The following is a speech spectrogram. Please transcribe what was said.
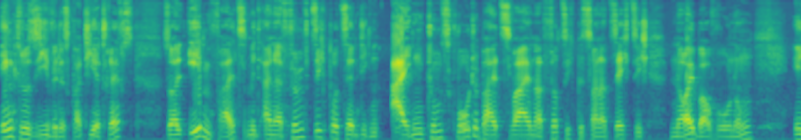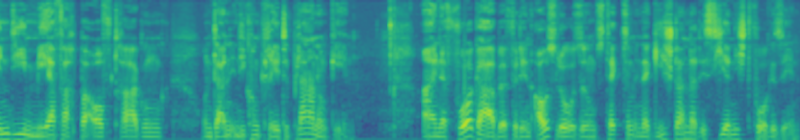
inklusive des Quartiertreffs soll ebenfalls mit einer 50-prozentigen Eigentumsquote bei 240 bis 260 Neubauwohnungen in die Mehrfachbeauftragung und dann in die konkrete Planung gehen. Eine Vorgabe für den Auslosungstext zum Energiestandard ist hier nicht vorgesehen.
